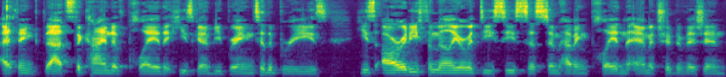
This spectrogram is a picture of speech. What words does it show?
I think that's the kind of play that he's going to be bringing to the breeze. He's already familiar with DC's system, having played in the amateur division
